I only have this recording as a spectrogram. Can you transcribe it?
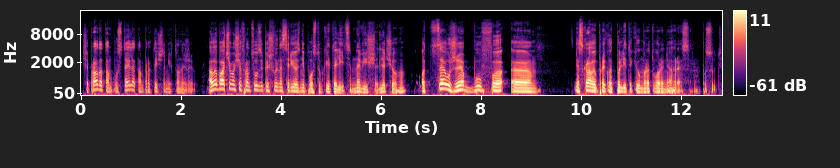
Щоправда, там пустеля, там практично ніхто не жив. Але бачимо, що французи пішли на серйозні поступки італійцям. Навіщо? Для чого? От це вже був е, яскравий приклад політики умиротворення агресора, по суті.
